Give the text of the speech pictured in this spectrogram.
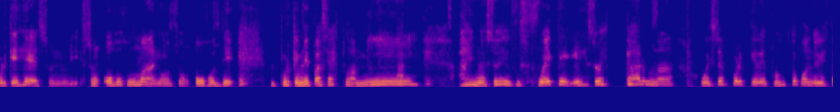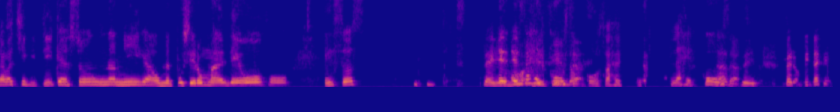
porque es eso, Nuri, son ojos humanos, son ojos de, ¿por qué me pasa esto a mí? Ay, no, eso fue que, eso es karma, o eso es porque de pronto cuando yo estaba chiquitica, eso una amiga, o me pusieron mal de ojo, esos, e-, esas excusas, cosas las excusas. Pero mira que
